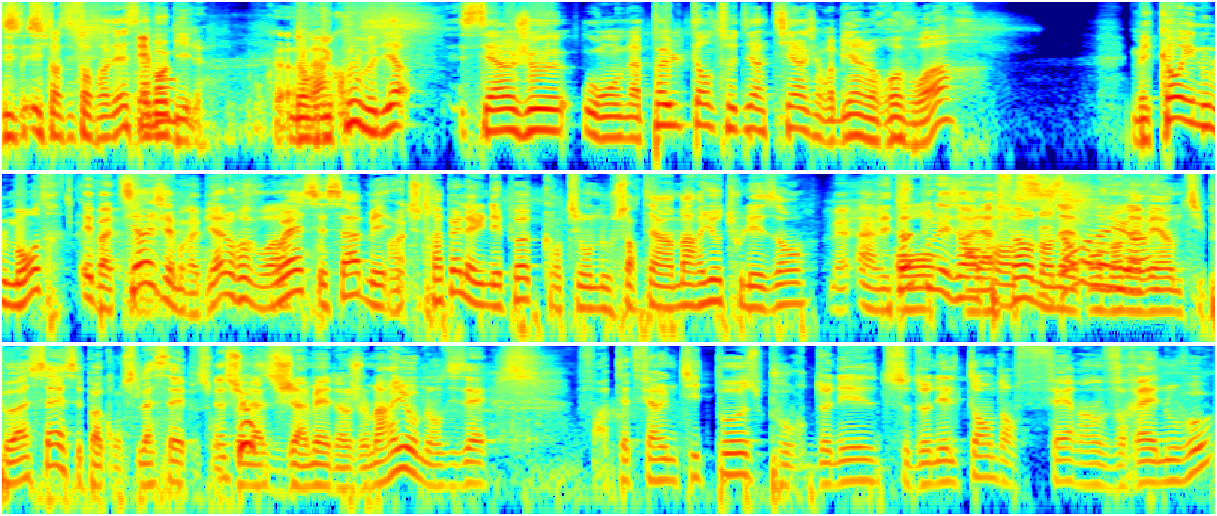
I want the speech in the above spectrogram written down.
Il était, aussi. sorti sur 3DS et avant. mobile. Donc, euh, Donc voilà. du coup, veut dire, c'est un jeu où on n'a pas eu le temps de se dire tiens, j'aimerais bien le revoir. Mais quand il nous le montre, eh ben tiens, j'aimerais bien le revoir. Ouais, c'est ça. Mais Ouais. tu te rappelles à une époque quand on nous sortait un Mario tous les ans? Mais un Layton on- tous les ans. À la pendant fin, on en, six a- ans, on a en eu un. avait un petit peu assez. C'est pas qu'on se lassait, parce qu'on Bien se sûr. lasse jamais d'un jeu Mario, mais on disait, faudra peut-être faire une petite pause pour donner, se donner le temps d'en faire un vrai nouveau.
